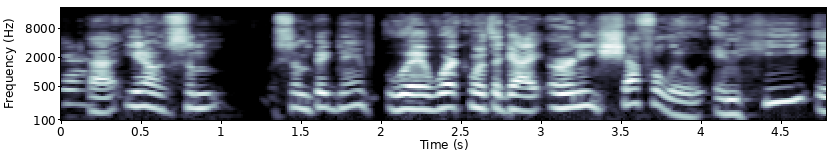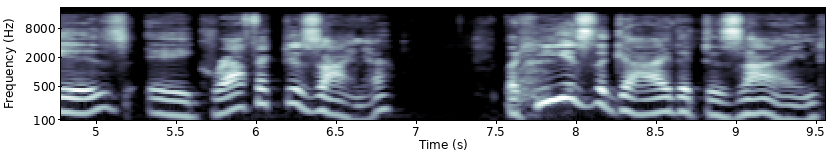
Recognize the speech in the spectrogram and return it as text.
yeah. uh, you know, some some big names. We're working with the guy Ernie Cefalu, and he is a graphic designer, but he is the guy that designed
